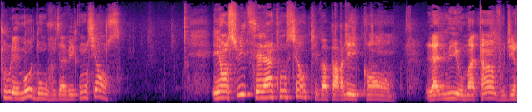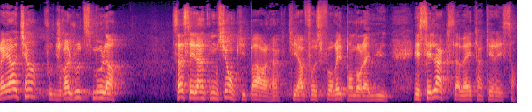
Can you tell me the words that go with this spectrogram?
tous les mots dont vous avez conscience. Et ensuite, c'est l'inconscient qui va parler quand la nuit au matin, vous direz Ah tiens, faut que je rajoute ce mot-là. Ça, c'est l'inconscient qui parle, hein, qui a phosphoré pendant la nuit. Et c'est là que ça va être intéressant.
